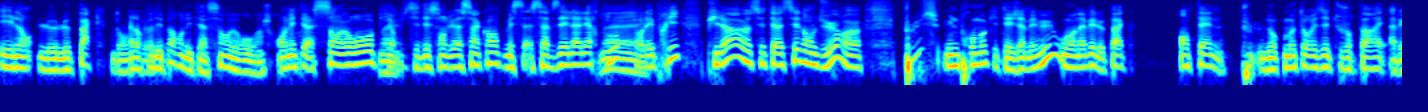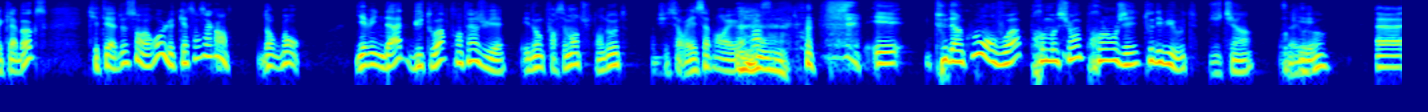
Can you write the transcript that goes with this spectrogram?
et le, pack. Donc, Alors qu'au départ, on était à 100 euros, hein, je crois. On était à 100 euros, puis c'est descendu à 50, mais ça, faisait l'aller-retour sur les prix. Puis là, c'était assez dans le dur. plus une promo qui n'était jamais vue où on avait le pack antenne, donc motorisé toujours pareil, avec la box, qui était à 200 euros au lieu de 450. Donc bon, il y avait une date butoir 31 juillet. Et donc forcément, tu t'en doutes, j'ai surveillé ça pendant les vacances. et tout d'un coup, on voit promotion prolongée tout début août. J'y tiens. Euh,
